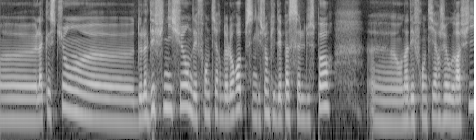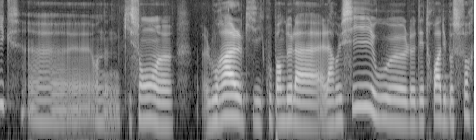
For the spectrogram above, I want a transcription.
Euh, la question euh, de la définition des frontières de l'Europe, c'est une question qui dépasse celle du sport. on a des frontières géographiques qui sont l'Oural qui coupe en deux la, Russie ou euh, le détroit du Bosphore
